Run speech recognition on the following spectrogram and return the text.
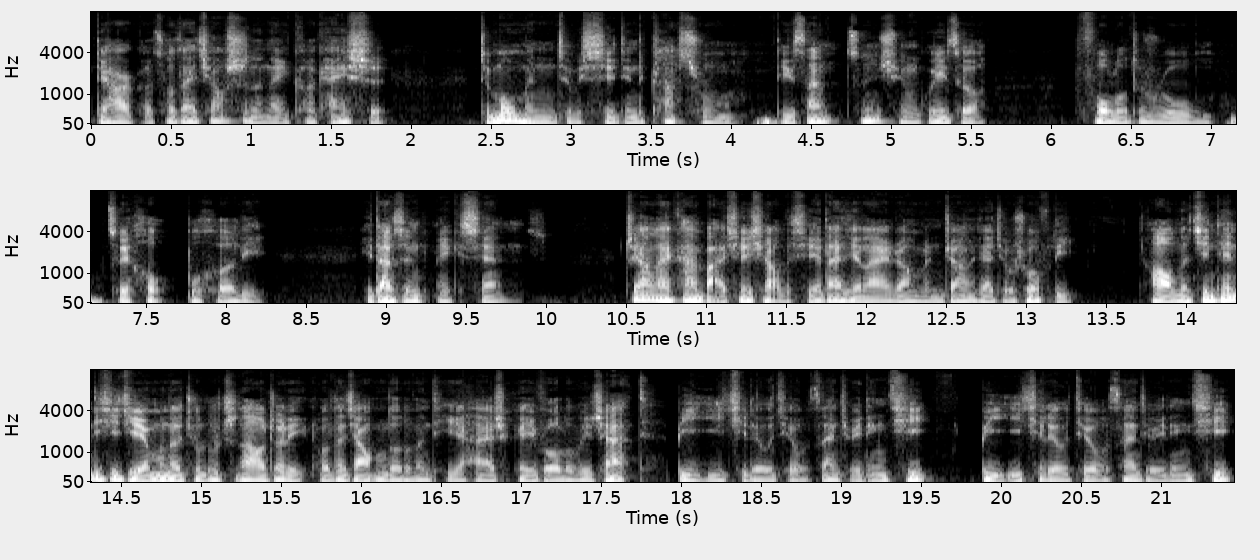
第二个，坐在教室的那一刻开始，The moment we sit in the classroom。第三，遵循规则。Follow the rule，最后不合理，It doesn't make sense。这样来看，把一些小的细节带进来，让文章更加有说服力。好，那今天这期节目呢，就录制到这里。如果大家有更多的问题，还是可以 follow WeChat B 一七六九三九一零七 B 一七六九三九一零七。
